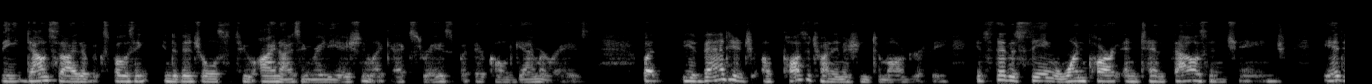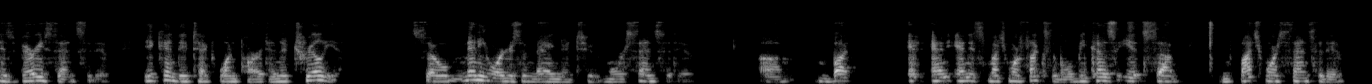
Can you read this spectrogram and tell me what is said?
the downside of exposing individuals to ionizing radiation like X rays, but they're called gamma rays. But the advantage of positron emission tomography, instead of seeing one part in 10,000 change, it is very sensitive. It can detect one part in a trillion. So many orders of magnitude more sensitive. Um, but and, and, and it's much more flexible because it's uh, much more sensitive.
